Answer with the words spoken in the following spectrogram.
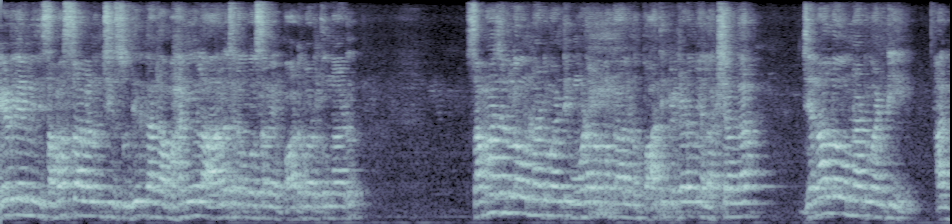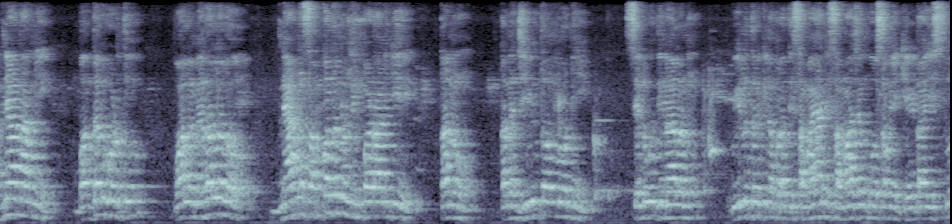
ఏడు ఎనిమిది సంవత్సరాల నుంచి సుదీర్ఘంగా మహనీయుల ఆలోచన కోసమే పాటుపడుతున్నాడు. సమాజంలో ఉన్నటువంటి మూఢనమ్మకాలను పాతి పెట్టడమే లక్ష్యంగా జనాల్లో ఉన్నటువంటి అజ్ఞానాన్ని బద్దలు కొడుతూ వాళ్ళ మెదళ్ళలో జ్ఞాన సంపదను నింపడానికి తను తన జీవితంలోని సెలవు దినాలను వీలు దొరికిన ప్రతి సమయాన్ని సమాజం కోసమే కేటాయిస్తూ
